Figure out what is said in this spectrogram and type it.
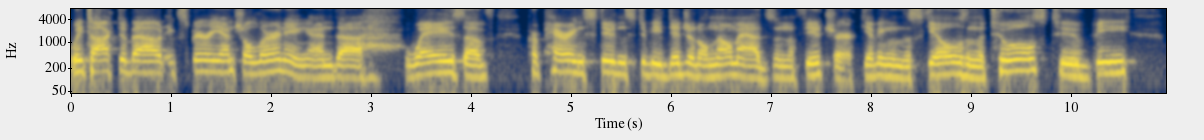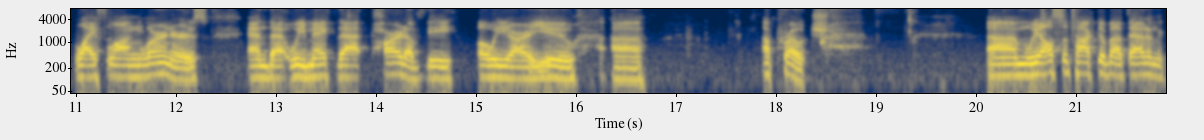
We talked about experiential learning and uh, ways of preparing students to be digital nomads in the future, giving them the skills and the tools to be lifelong learners, and that we make that part of the OERU uh, approach. Um, we also talked about that in the,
